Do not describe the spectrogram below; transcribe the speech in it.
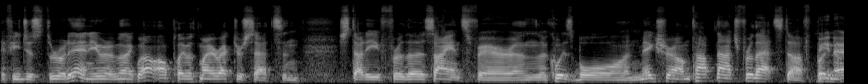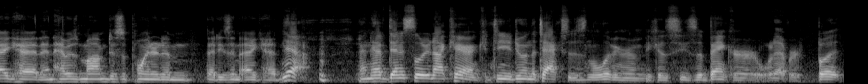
If he just threw it in, he would have been like, well, I'll play with my erector sets and study for the science fair and the quiz bowl and make sure I'm top notch for that stuff. Be an no- egghead and have his mom disappointed him that he's an egghead. yeah. and have Denis Leary not care and continue doing the taxes in the living room because he's a banker or whatever. But,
